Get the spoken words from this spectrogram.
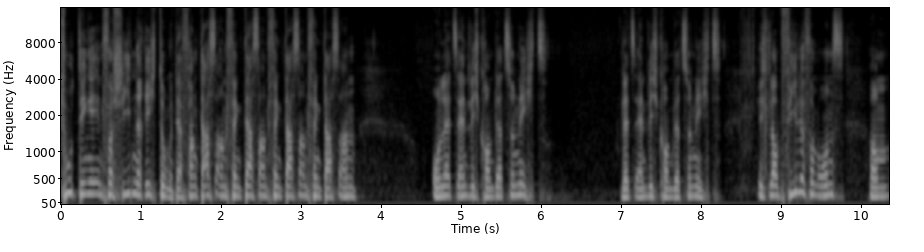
tut Dinge in verschiedene Richtungen. Der fängt das an, fängt das an, fängt das an, fängt das an. Und letztendlich kommt er zu nichts. Letztendlich kommt er zu nichts. Ich glaube, viele von uns ähm,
